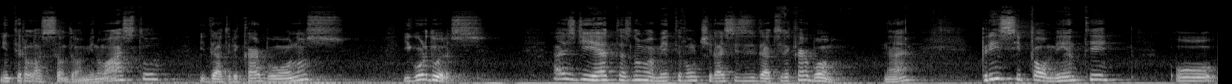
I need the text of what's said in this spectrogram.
entre a relação do aminoácido, hidrato de carbonos e gorduras. As dietas normalmente vão tirar esses hidratos de carbono, né? principalmente o,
